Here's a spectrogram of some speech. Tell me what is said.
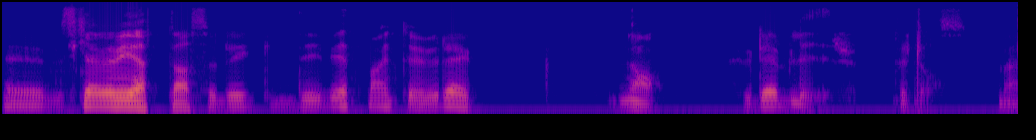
Eh, ska vi veta, så det, det, vet man inte hur det, ja, hur det blir förstås. Men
